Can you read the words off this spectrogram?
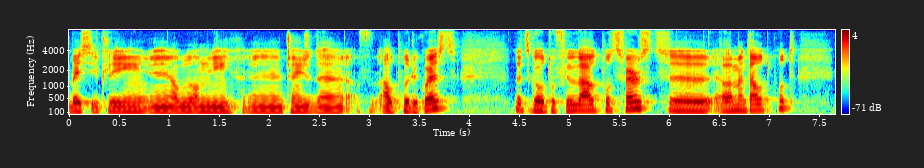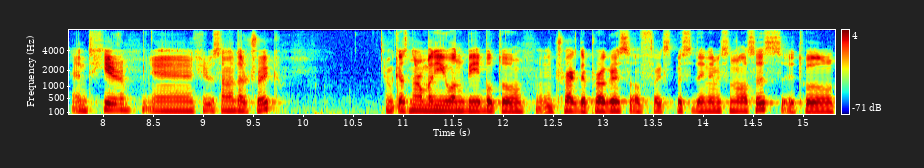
basically, I will only change the output request Let's go to field outputs first, element output. And here, here's another trick. Because normally you won't be able to uh, track the progress of explicit dynamics analysis. It will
